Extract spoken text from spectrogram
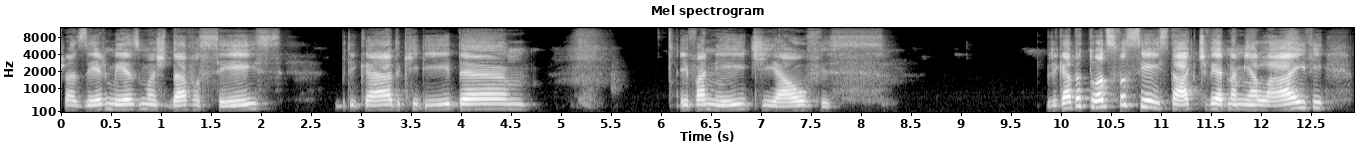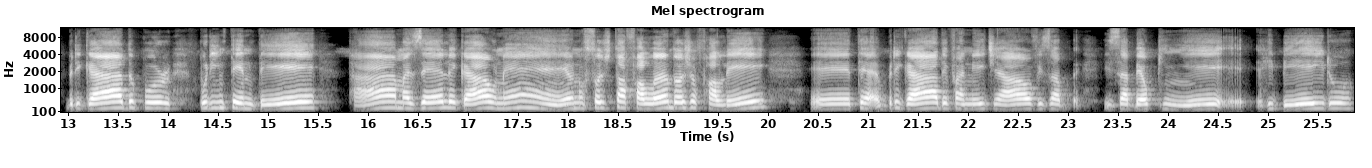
prazer mesmo ajudar vocês. Obrigado, querida Evaneide Alves. Obrigada a todos vocês, tá? Que estiveram na minha live. Obrigado por, por entender, tá? Mas é legal, né? Eu não sou de estar tá falando, hoje eu falei. É, te, obrigada, Ivaneide Alves, Isabel Pinheiro, Ribeiro,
